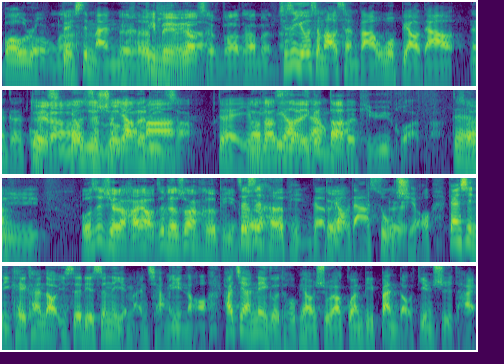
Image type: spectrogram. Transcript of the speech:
包容了，对，是蛮和平，并没有要惩罚他们。其实有什么好惩罚？我表达那个国旗有什么样的立场？对，那他是在一个大的体育馆嘛，所以我是觉得还好，这个算和平。这是和平的表达诉求，但是你可以看到以色列真的也蛮强硬的哦。他既然内阁投票说要关闭半岛电视台，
